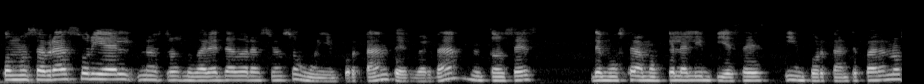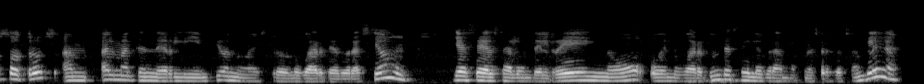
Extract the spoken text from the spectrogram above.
como sabrás, Uriel, nuestros lugares de adoración son muy importantes, ¿verdad? Entonces, demostramos que la limpieza es importante para nosotros al mantener limpio nuestro lugar de adoración, ya sea el salón del reino o el lugar donde celebramos nuestras asambleas.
